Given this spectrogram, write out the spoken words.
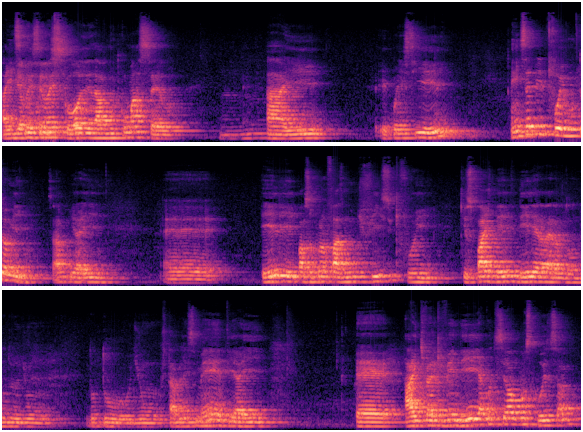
A gente se Eu conheceu na escola, ele andava muito com o Marcelo. Hum. Aí eu conheci ele. A gente sempre foi muito amigo, sabe? E aí é, ele, passou por uma fase muito difícil que foi que os pais dele, dele eram, eram dono do, de, um, do, do- de um estabelecimento e aí, é, aí tiveram que vender e aconteceu algumas coisas, sabe?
